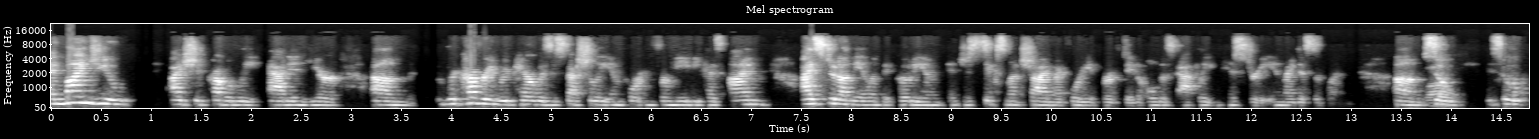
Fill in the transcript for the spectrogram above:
and mind you, I should probably add in here, um, recovery and repair was especially important for me because I'm I stood on the Olympic podium at just six months shy of my 40th birthday, the oldest athlete in history in my discipline. Um, wow. So so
